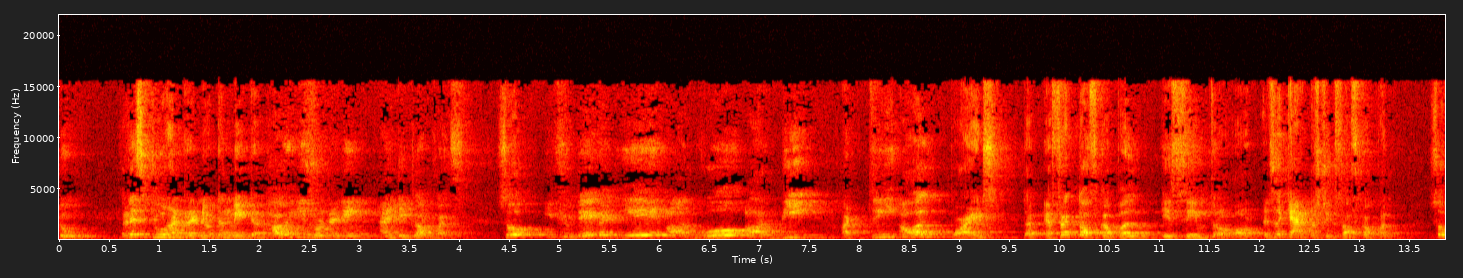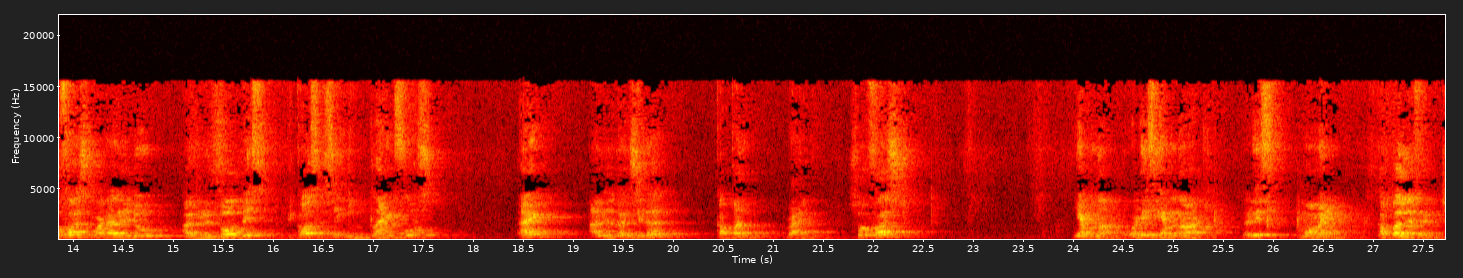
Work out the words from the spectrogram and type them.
2. That is 200 Newton meter. How it is rotating? Anti-clockwise. So if you take it A or O or B at three all points, the effect of couple is same throughout. It's the characteristics of couple. So first what I will do, I will resolve this because it's an inclined force and I will consider couple value. So first m naught. What is m naught? That is moment, couple effect.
